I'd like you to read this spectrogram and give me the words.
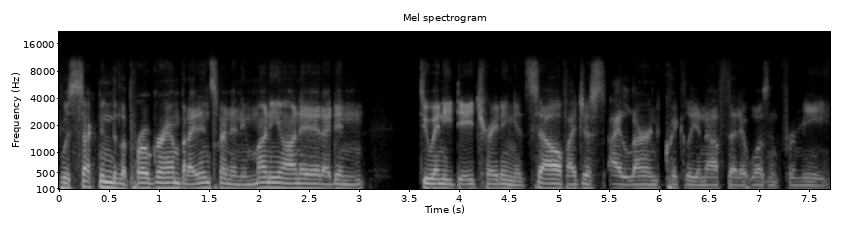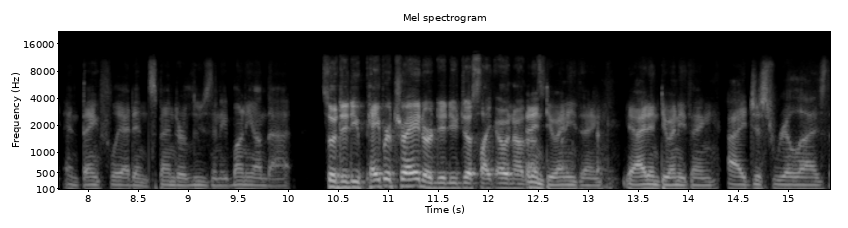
was sucked into the program, but I didn't spend any money on it. I didn't do any day trading itself. I just I learned quickly enough that it wasn't for me, and thankfully, I didn't spend or lose any money on that. So, did you paper trade, or did you just like, oh no, I didn't do anything. Yeah, I didn't do anything. I just realized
